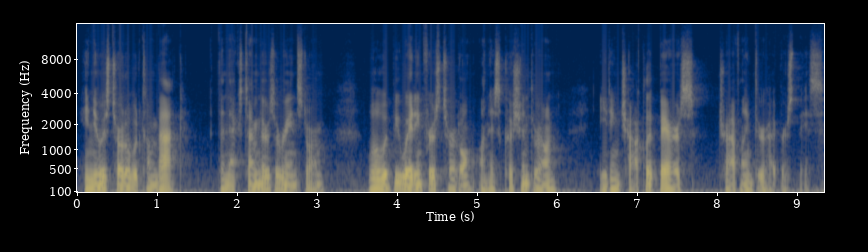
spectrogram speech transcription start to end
He knew his turtle would come back. The next time there was a rainstorm, Will would be waiting for his turtle on his cushioned throne, eating chocolate bears, traveling through hyperspace.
